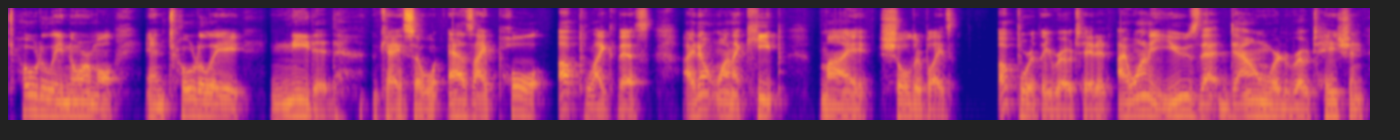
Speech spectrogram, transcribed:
totally normal and totally needed. Okay, so as I pull up like this, I don't want to keep my shoulder blades upwardly rotated. I want to use that downward rotation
